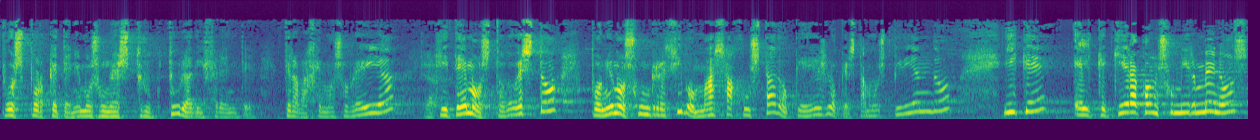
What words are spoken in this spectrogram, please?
Pues porque tenemos una estructura diferente. Trabajemos sobre ella, quitemos todo esto, ponemos un recibo más ajustado, que es lo que estamos pidiendo, y que el que quiera consumir menos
